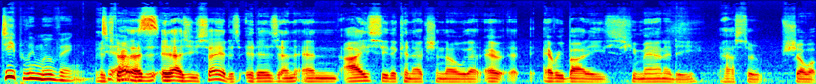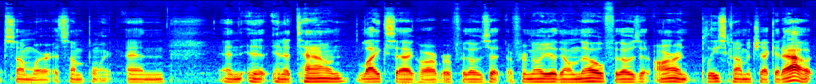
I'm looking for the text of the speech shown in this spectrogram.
deeply moving It's to very, us. as, as you say, it is, it is, and and I see the connection though that e- everybody's humanity has to show up somewhere at some point. and and in a, in a town like Sag Harbor, for those that are familiar, they'll know. For those that aren't, please come and check it out.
